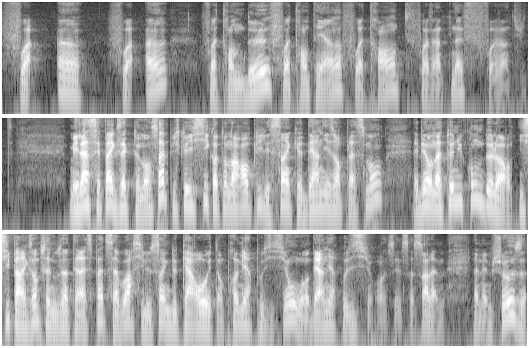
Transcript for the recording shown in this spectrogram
fois 1 fois 1 fois 32 fois 31 fois 30 fois 29 fois 28. Mais là, c'est pas exactement ça, puisque ici, quand on a rempli les 5 derniers emplacements, eh bien, on a tenu compte de l'ordre. Ici, par exemple, ça ne nous intéresse pas de savoir si le 5 de carreau est en première position ou en dernière position. Hein. Ça sera la, même chose.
